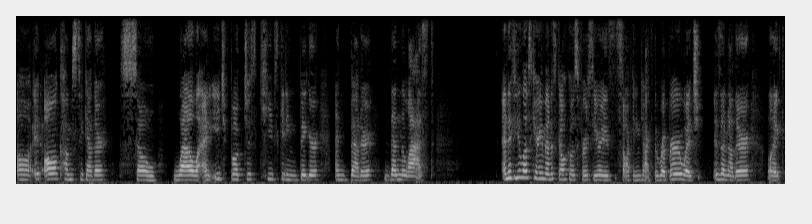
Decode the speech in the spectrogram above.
all it all comes together so well and each book just keeps getting bigger and better than the last. And if you loved Kerri Maniscalco's first series, Stalking Jack the Ripper, which is another like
